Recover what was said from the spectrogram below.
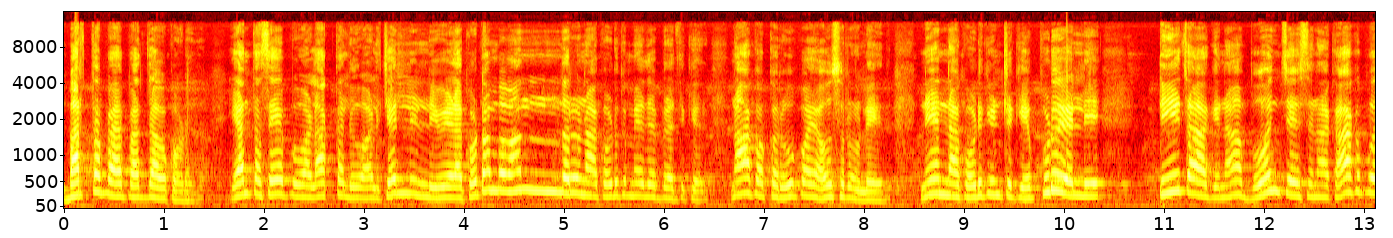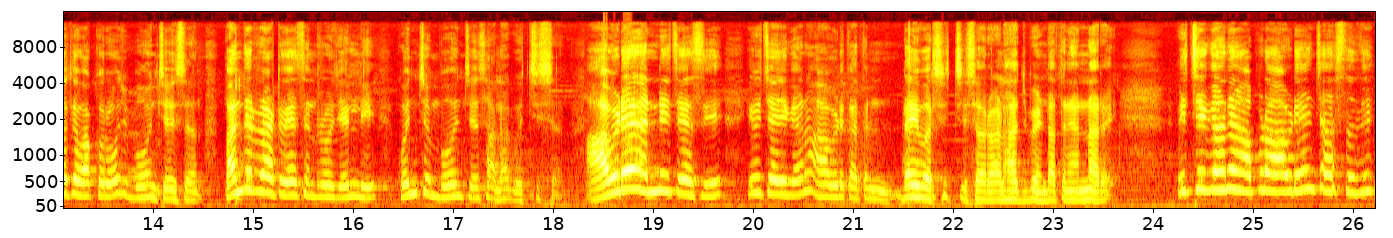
భర్త పెద్ద అవ్వకూడదు. ఎంతసేపు వాళ్ళ అక్కలు వాళ్ళ చెల్లెళ్ళు వీళ్ళ కుటుంబం అందరూ నా కొడుకు మీదే బ్రతికారు. నాకు ఒక్క రూపాయి అవసరం లేదు. నేను నా కొడుకింటికి ఎప్పుడూ వెళ్ళి టీ తాగినా భోంచేసినా కాకపోతే ఒక్కరోజు భోంచేశాను పందిరిరాటు వేసిన రోజు వెళ్ళి కొంచెం భోంచేసి అలాగ వచ్చేసాను ఆవిడే అన్నీ చేసి ఇవి చేయగానే ఆవిడకి అతను డైవర్స్ ఇచ్చేసారు వాళ్ళ హస్బెండ్ అతను ఎన్ఆర్ఐ ఇచ్చేగానే అప్పుడు ఆవిడ ఏం చేస్తుంది?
